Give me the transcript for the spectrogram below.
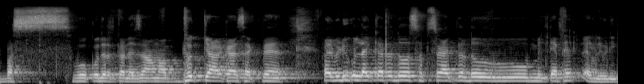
बस वो कुदरत का निज़ाम अब क्या कह सकते हैं। फिर वीडियो को लाइक कर दो सब्सक्राइब कर दो मिलते हैं फिर अगली वीडियो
